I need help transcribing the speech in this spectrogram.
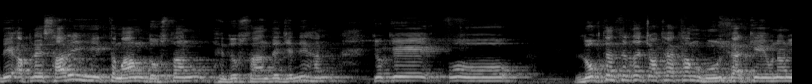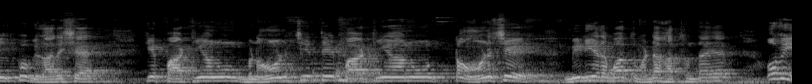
ਦੇ ਆਪਣੇ ਸਾਰੇ ਹੀ तमाम ਦੋਸਤਾਂ ਨੂੰ ਹਿੰਦੁਸਤਾਨ ਦੇ ਜਿੰਨੇ ਹਨ ਕਿਉਂਕਿ ਉਹ ਲੋਕਤੰਤਰ ਦਾ ਚੌਥਾ ਥੰਮ ਹੋਣ ਕਰਕੇ ਉਹਨਾਂ ਨੂੰ ਇੱਕੋ ਗੁਜ਼ਾਰਿਸ਼ ਹੈ ਕਿ ਪਾਰਟੀਆਂ ਨੂੰ ਬਣਾਉਣ 'ਚ ਤੇ ਪਾਰਟੀਆਂ ਨੂੰ ਢਾਉਣ 'ਚ ਮੀਡੀਆ ਦਾ ਬਹੁਤ ਵੱਡਾ ਹੱਥ ਹੁੰਦਾ ਹੈ ਉਹ ਵੀ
